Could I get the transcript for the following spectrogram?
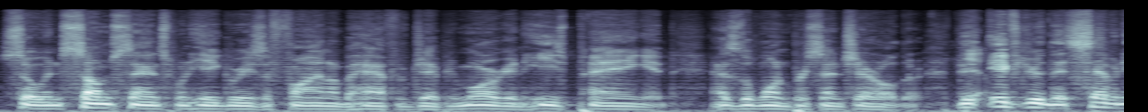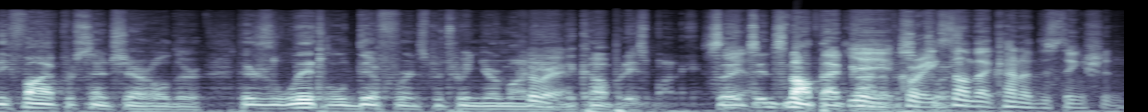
So in some sense, when he agrees to fine on behalf of J.P. Morgan, he's paying it as the one percent shareholder. The- Yeah. If you're the seventy-five percent shareholder, there's little difference between your money Correct. and the company's money. So Yeah. it's, it's not that yeah, kind yeah, of. correct. It's not that kind of distinction.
